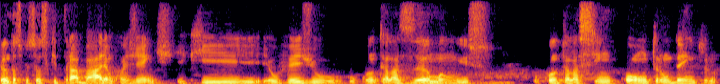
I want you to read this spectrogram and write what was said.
Tanto as pessoas que trabalham com a gente e que eu vejo o quanto elas amam isso, o quanto elas se encontram dentro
